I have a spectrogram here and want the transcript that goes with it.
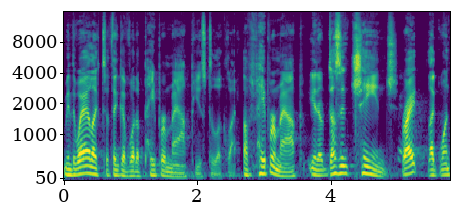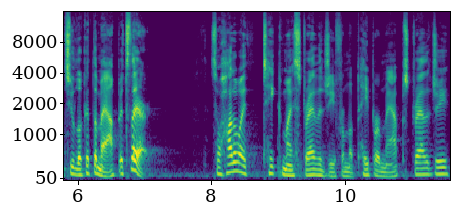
I mean, the way I like to think of what a paper map used to look like. A paper map, you know, doesn't change, right? Like once you look at the map, it's there. So how do I take my strategy from a paper map strategy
